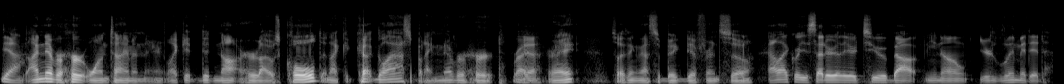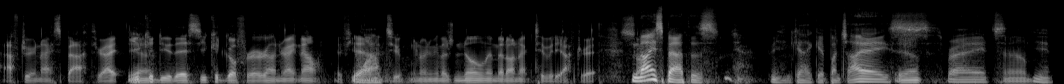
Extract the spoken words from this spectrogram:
Yeah. I never hurt one time in there. Like it did not hurt. I was cold and I could cut glass, but I never hurt. Right. Yeah. Right. So I think that's a big difference. So I like what you said earlier too about you know you're limited after an ice bath, right? You could do this. You could go for a run right now if you Yeah. wanted to. You know what I mean? There's no limit on activity after it. An ice bath is, I mean, you gotta get a bunch of ice, Yep. right? Yeah. You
